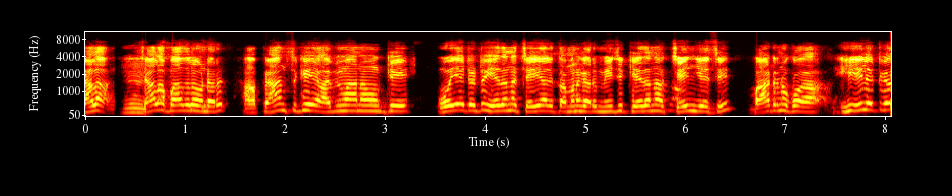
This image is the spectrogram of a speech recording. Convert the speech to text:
చాలా. చాలా బాధలో ఉన్నారు. ఆ ఫ్యాన్స్కి అభిమానంకి పోయేటట్టు ఏదైనా చేయాలి. తమన్ గారు మ్యూజిక్ ఏదైనా చేంజ్ చేసి పాటను ఒక హీలెట్గా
